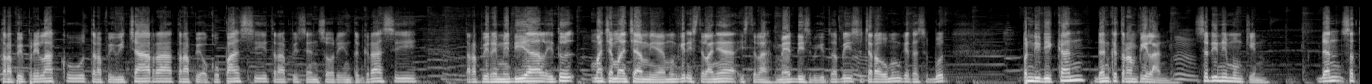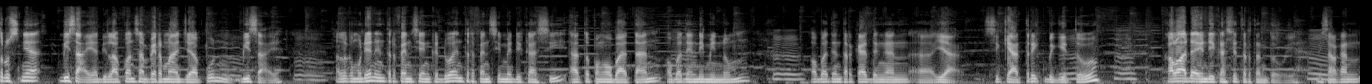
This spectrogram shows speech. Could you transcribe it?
Terapi perilaku, terapi wicara, terapi okupasi, terapi sensori integrasi, terapi remedial itu macam-macam ya. Mungkin istilahnya istilah medis begitu, tapi secara umum kita sebut pendidikan dan keterampilan sedini mungkin. Dan seterusnya bisa ya dilakukan sampai remaja pun bisa ya. Lalu kemudian intervensi yang kedua intervensi medikasi atau pengobatan, obat yang diminum, obat yang terkait dengan eh, ya psikiatrik begitu. Kalau ada indikasi tertentu ya, misalkan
